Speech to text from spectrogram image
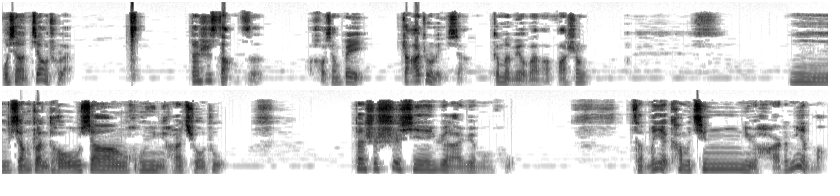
我想叫出来，但是嗓子好像被扎住了一下，根本没有办法发声。嗯，想转头向红衣女孩求助，但是视线越来越模糊。怎么也看不清女孩的面貌，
